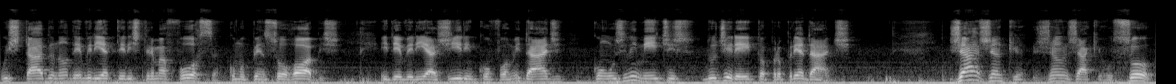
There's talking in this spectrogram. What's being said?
o Estado não deveria ter extrema força, como pensou Hobbes, e deveria agir em conformidade com os limites do direito à propriedade. Já Jean-Jacques Rousseau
